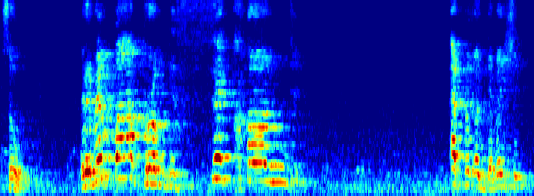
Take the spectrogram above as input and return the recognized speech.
So, remember from the second of dimension,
